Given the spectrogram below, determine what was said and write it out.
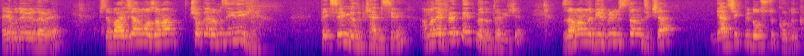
Hele bu devirde öyle. İşte Bahrican'la o zaman çok aramız iyi değildi. Pek sevmiyordum kendisini. Ama nefret de etmiyordum tabii ki. Zamanla birbirimizi tanıdıkça gerçek bir dostluk kurduk.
